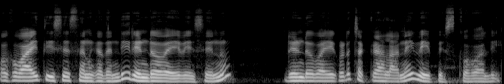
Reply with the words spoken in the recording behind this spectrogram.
ఒక వాయి తీసేసాను కదండి రెండో వాయి వేసాను. రెండో వాయి కూడా చక్కగా అలానే వేపేసుకోవాలి.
